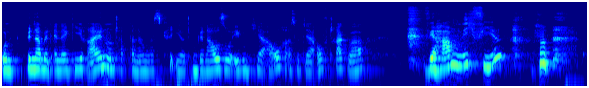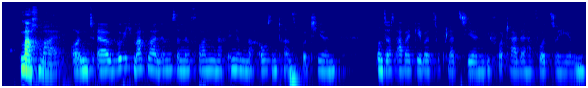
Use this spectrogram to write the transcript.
und bin da mit Energie rein und habe dann irgendwas kreiert. Und genauso eben hier auch. Also der Auftrag war, wir haben nicht viel, mach mal. Und äh, wirklich mach mal im Sinne von nach innen, nach außen transportieren, uns als Arbeitgeber zu platzieren, die Vorteile hervorzuheben,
